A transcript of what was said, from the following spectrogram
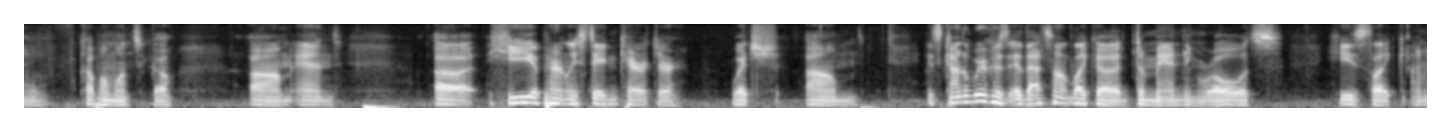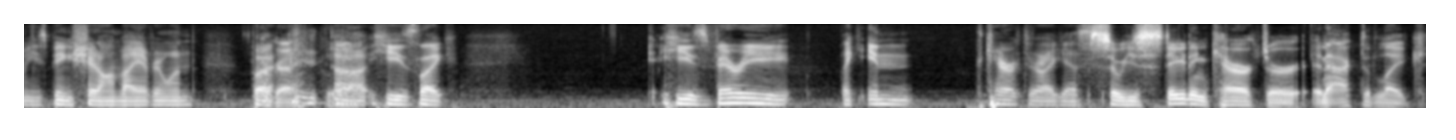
a couple months ago, um, and uh, he apparently stayed in character, which um, is kind of weird because that's not like a demanding role. It's he's like I mean he's being shit on by everyone, but Okay, yeah. uh, he's like he's very like in character, I guess. So he stayed in character and acted like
